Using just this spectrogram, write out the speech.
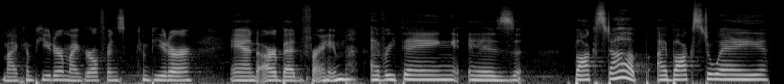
my computer, my girlfriend's computer, and our bed frame. Everything is boxed up. I boxed away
